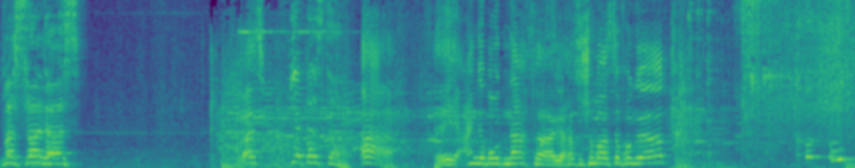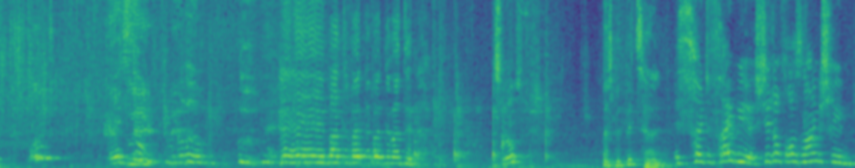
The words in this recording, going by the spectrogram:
Was soll das? Was? Ja, das da. Ah, hey, Angebot, Nachfrage. Hast du schon mal was davon gehört? Hey, warte, warte, warte, warte. Was ist los? Was mit Bezahlen? Es ist heute Freibier. Steht doch draußen angeschrieben.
